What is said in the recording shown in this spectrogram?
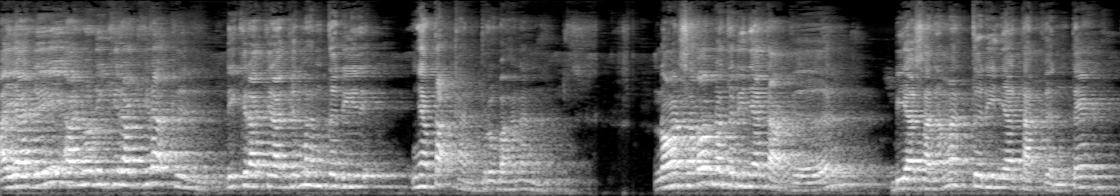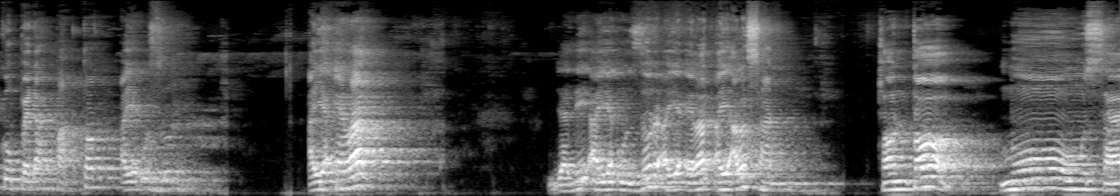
aya deui anu dikira-kirakeun dikira-kirakeun mah teu dinyatakan perubahanna nomor sabab teu dinyatakeun? Biasana mah teu teh ku pedah faktor aya uzur. Aya elat. Jadi aya uzur aya elat aya alasan contoh Musa.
